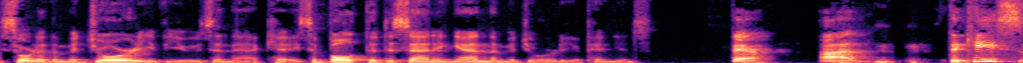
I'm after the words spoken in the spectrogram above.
sort of the majority views in that case, both the dissenting and the majority opinions. Fair. Uh, the case,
